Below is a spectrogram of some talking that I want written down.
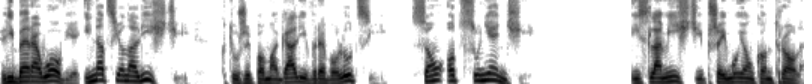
liberałowie i nacjonaliści, którzy pomagali w rewolucji, są odsunięci. Islamiści przejmują kontrolę.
